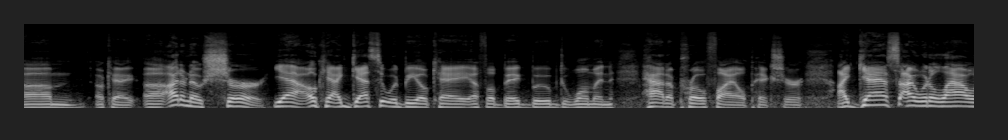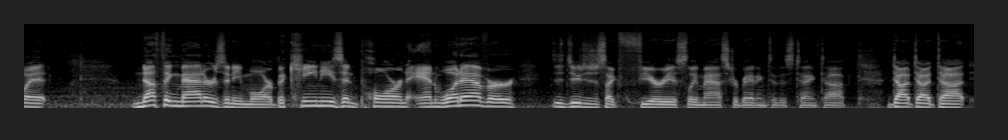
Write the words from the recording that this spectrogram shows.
Um, okay. Uh, I don't know. Sure. Yeah. Okay. I guess it would be okay if a big boobed woman had a profile picture. I guess I would allow it. Nothing matters anymore. Bikinis and porn and whatever. The dude is just like furiously masturbating to this tank top. Dot, dot, dot.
